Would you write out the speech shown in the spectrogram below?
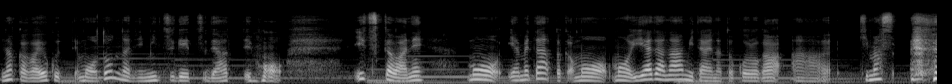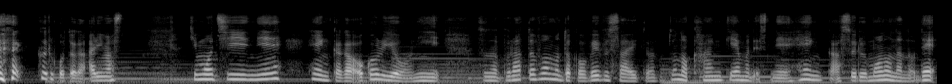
仲が良くっても、どんなに蜜月であっても、いつかはね、もうやめたとか、もう、もう嫌だな、みたいなところが、あ来ます。来ることがあります。気持ちにね、変化が起こるように、そのプラットフォームとかウェブサイトとの関係もですね、変化するものなので、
